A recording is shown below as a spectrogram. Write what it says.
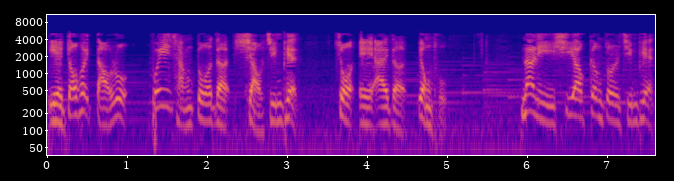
也都会导入非常多的小晶片做 AI 的用途。那你需要更多的晶片，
